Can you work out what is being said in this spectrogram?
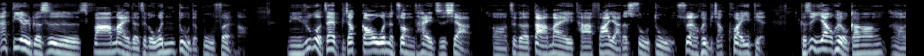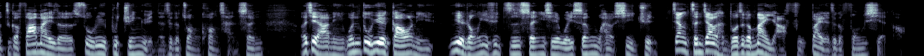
那第二个是发麦的这个温度的部分哦。你如果在比较高温的状态之下哦，这个大麦它发芽的速度虽然会比较快一点。可是，一样会有刚刚呃这个发麦的速率不均匀的这个状况产生，而且啊，你温度越高，你越容易去滋生一些微生物还有细菌，这样增加了很多这个麦芽腐败的这个风险哦。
